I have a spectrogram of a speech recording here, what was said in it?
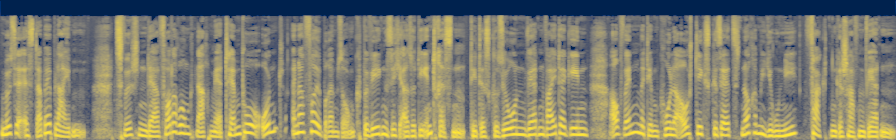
müsse es dabei bleiben. Zwischen der Forderung nach mehr Tempo und einer Vollbremsung bewegen sich also die Interessen. Die Diskussionen werden weitergehen, auch wenn mit dem Kohleausstiegsgesetz noch im Juni Fakten geschaffen werden.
